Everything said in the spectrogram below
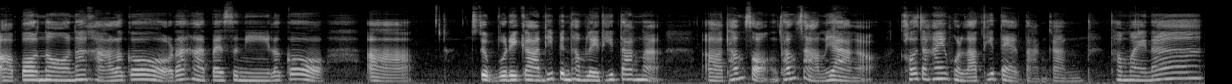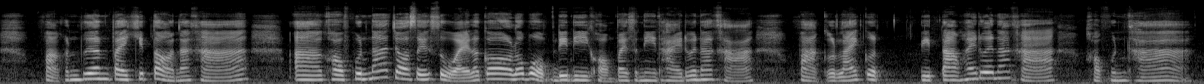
อ่าปอนอนะคะ แล้วก็รหัสไปรษณีย์แล้วก็อ่าจุดบริการที่เป็นทำเลที่ตั้งน่ะอ่าทั้งสองทั้งสามอย่างอะเขาจะให้ผลลัพธ์ที่แตกต่างกันทำไมนะ ฝากเพื่อนๆไปคิดต่อนะคะอขอบคุณหน้าจอสวยๆ แล้วก็ระบบดีๆ ของไปรษณีย์ไทยด้วยนะคะ ฝากกดไลค์กดติดตามให้ด้วยนะคะ ขอบคุณค่ะ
